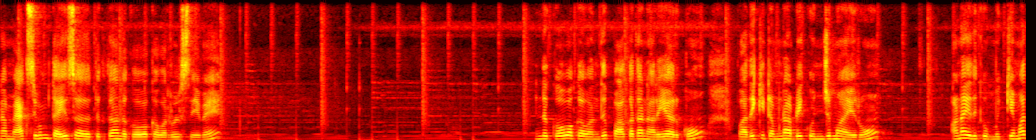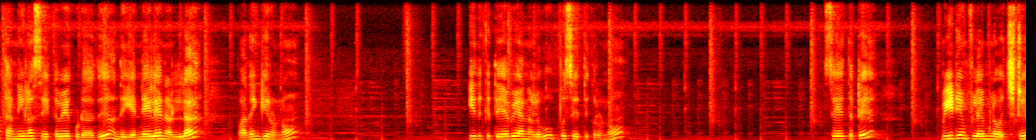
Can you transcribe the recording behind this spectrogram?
நான் மேக்ஸிமம் தயிர் சாதத்துக்கு தான் அந்த கோவக்காய் வறுவல் செய்வேன். இந்த கோவக்காய் வந்து பார்க்க தான் நிறையா இருக்கும். வதக்கிட்டோம்னா அப்படியே கொஞ்சமாக ஆயிரும் ஆனால் இதுக்கு முக்கியமாக தண்ணிலாம் சேர்க்கவே கூடாது. அந்த எண்ணெயிலே நல்லா வதங்கிடணும் இதுக்கு தேவையான அளவு உப்பு சேர்த்துக்கிறணும். சேர்த்துட்டு மீடியம் ஃப்ளேமில் வச்சுட்டு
